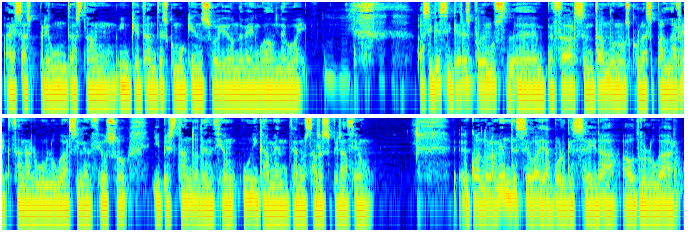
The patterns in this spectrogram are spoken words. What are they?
a esas preguntas tan inquietantes como quién soy, de dónde vengo, a dónde voy. Así que si quieres podemos eh, empezar sentándonos con la espalda recta en algún lugar silencioso y prestando atención únicamente a nuestra respiración. Eh, cuando la mente se vaya porque se irá a otro lugar,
